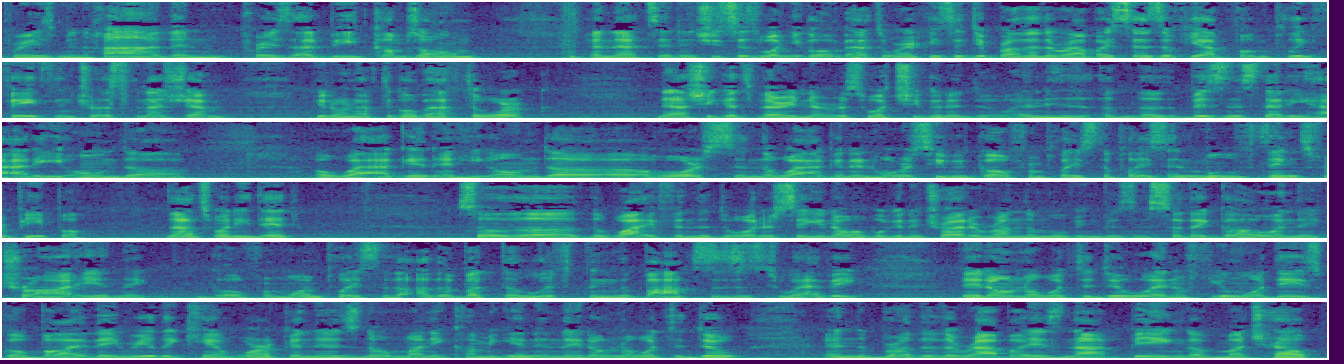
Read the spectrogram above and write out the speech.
Prays mincha, then prays Arbit. Comes home and that's it. And she says, when you going back to work? He said, your brother, the rabbi says, if you have complete faith and trust in Hashem, you don't have to go back to work. Now she gets very nervous. What's she going to do? And his, the business that he had, he owned a, a wagon and he owned a, a horse. In the wagon and horse, he would go from place to place and move things for people. That's what he did. So the the wife and the daughter say, you know what, we're going to try to run the moving business. So they go and they try and they go from one place to the other, but the lifting the boxes is too heavy. They don't know what to do, and a few more days go by. They really can't work, and there's no money coming in, and they don't know what to do. And the brother, the rabbi, is not being of much help.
